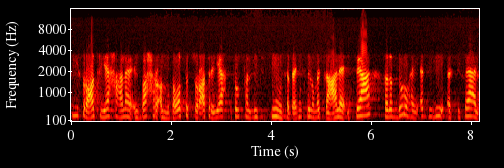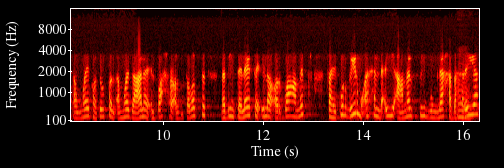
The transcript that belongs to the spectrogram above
في سرعات رياح على البحر المتوسط سرعات رياح بتوصل ل 60 و 70 كيلو متر على الساعة فده بدوره هيؤدي لارتفاع الأمواج وهتوصل الأمواج على البحر المتوسط ما بين 3 إلى 4 متر فهيكون غير مؤهل لأي أعمال صيد وملاحة بحرية.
